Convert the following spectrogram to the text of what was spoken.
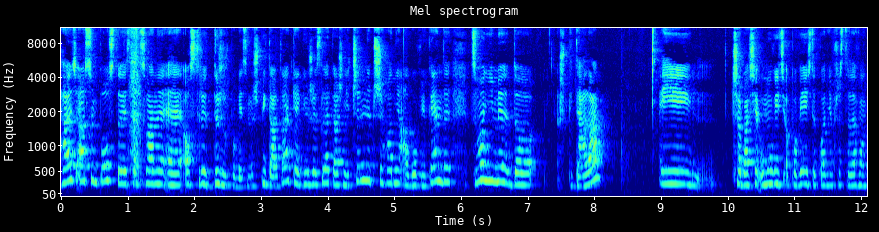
Huisartsenpost to jest tak zwany e, ostry dyżur, powiedzmy, szpital, tak? Jak już jest lekarz nieczynny, przychodnia albo w weekendy, dzwonimy do szpitala i trzeba się umówić, opowiedzieć dokładnie przez telefon,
